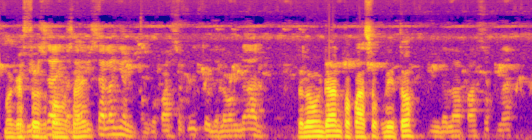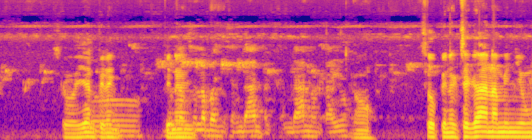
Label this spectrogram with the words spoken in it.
Magastos pa masahe. isa lang yun. Pagpapasok dito, dalawang daan. Dalawang daan papasok dito. Yung dalawa pasok na. So, yan, so, pinag, pinag- sa labas, isang daan. Pag isang daan lang tayo. oh. So, pinagtsagaan namin yung,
